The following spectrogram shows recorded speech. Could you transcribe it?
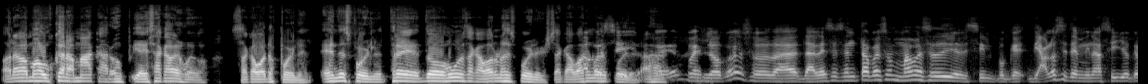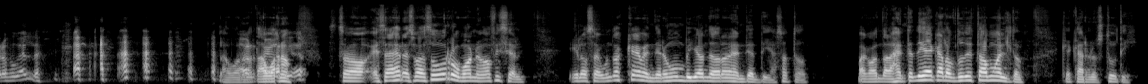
ahora vamos a buscar a Makarov y ahí se acaba el juego. Se acabaron los spoilers. End de spoiler. 3, 2, 1, se acabaron los spoilers. Se acabaron ah, los pues spoilers. Pues, pues, loco, eso, dale 60 pesos más a ese DLC, porque diablo, si termina así, yo quiero jugarlo. Está bueno, está bueno. So, ese, eso, eso es un rumor, no es oficial. Y lo segundo es que vendieron un billón de dólares en 10 días, eso es todo. Para cuando la gente diga que Call of Duty está muerto, que Carlos Duty.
